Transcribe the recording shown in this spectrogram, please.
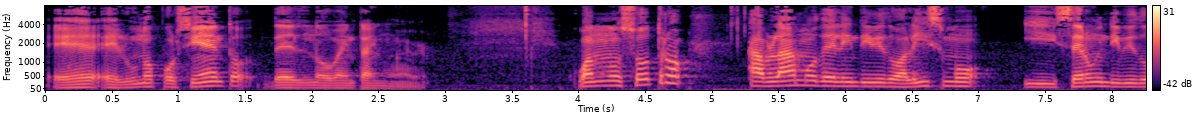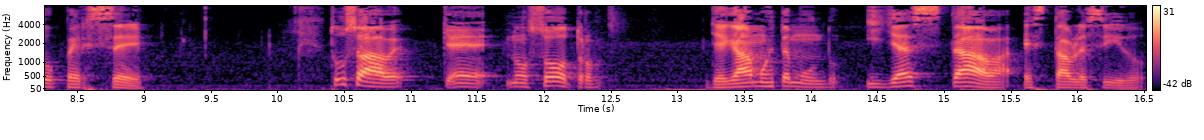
es el 1% del 99%. Cuando nosotros hablamos del individualismo y ser un individuo per se, tú sabes que nosotros llegamos a este mundo y ya estaba establecido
